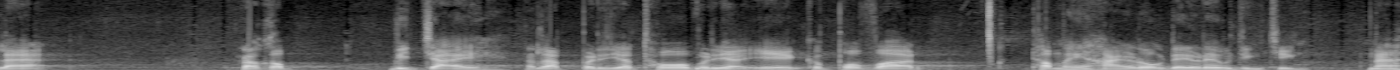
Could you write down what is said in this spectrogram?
และเราก็วิจัยระดับปริญญาโทปริญญาเอกก็พบว่าทำให้หายโรคได้เร็วจริงๆนะ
